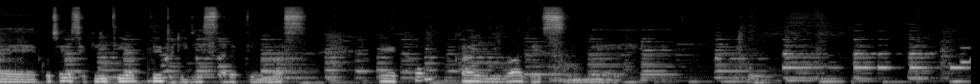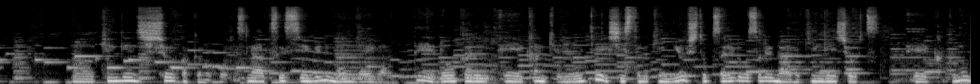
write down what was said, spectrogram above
えーこちらセキュリティアップデートリリースされています。えー今回はですね、え権限昇格の方ですね、アクセス制御に問題があって、ローカル、え環境においてシステム権限を取得される恐れのある権限消失、えー格の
